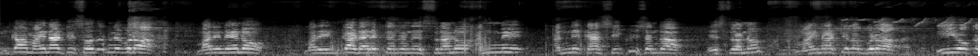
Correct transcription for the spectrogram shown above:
ఇంకా మైనార్టీ సోదరుని కూడా మరి నేను మరి ఇంకా డైరెక్టర్లను ఇస్తున్నాను అన్ని అన్ని క్యాస్ట్ ఈక్వేషన్గా వేస్తున్నాను. మైనార్టీలకు కూడా ఈ యొక్క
